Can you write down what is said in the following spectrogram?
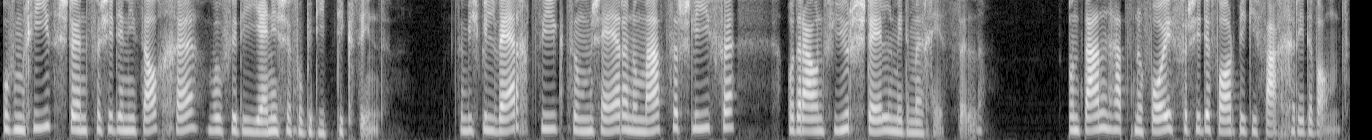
Auf dem Kies stehen verschiedene Sachen, die für die Jenischen von Bedeutung sind. Zum Beispiel Werkzeuge zum Scheren und Messer schleifen oder auch ein Feuerstell mit einem Kessel. Und dann hat es noch fünf verschiedenfarbige Fächer in der Wand.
